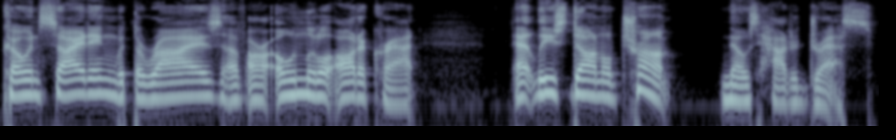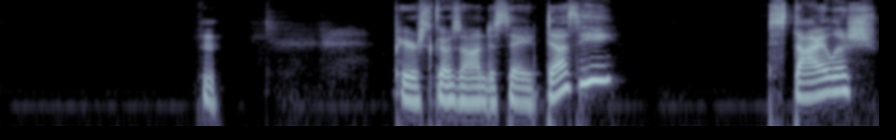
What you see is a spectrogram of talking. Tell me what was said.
coinciding with the rise of our own little autocrat, at least Donald Trump knows how to dress. Hm. Pierce goes on to say, Does he? Stylish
